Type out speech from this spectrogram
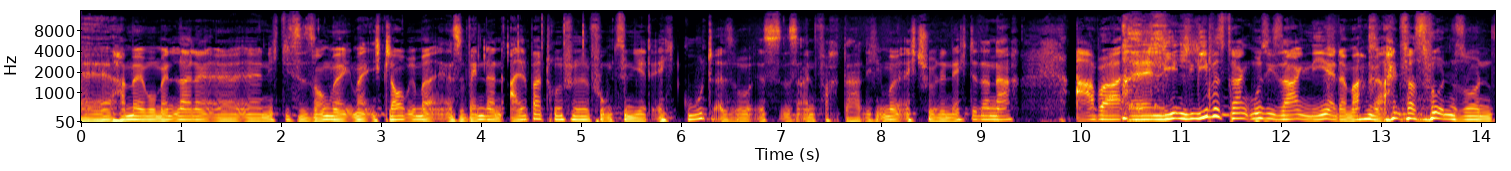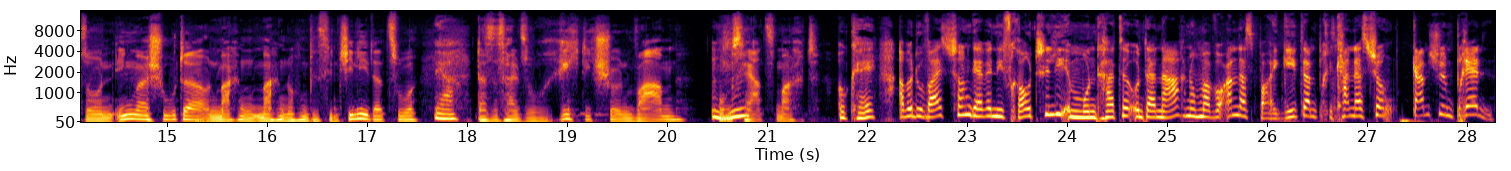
Äh, haben wir im Moment leider äh, äh, nicht die Saison, weil immer, ich glaube immer, also wenn dann Alba-Trüffel funktioniert echt gut, also es ist einfach, da hatte ich immer echt schöne Nächte danach. Aber äh, Lie- Liebesdrang muss ich sagen, nee, da machen wir einfach so einen so einen so einen Ingwer-Shooter und machen machen noch ein bisschen Chili dazu, Ja. dass es halt so richtig schön warm ums Herz macht. Okay. Aber du weißt schon, gell, wenn die Frau Chili im Mund hatte und danach nochmal woanders beigeht, dann kann das schon ganz schön brennen.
